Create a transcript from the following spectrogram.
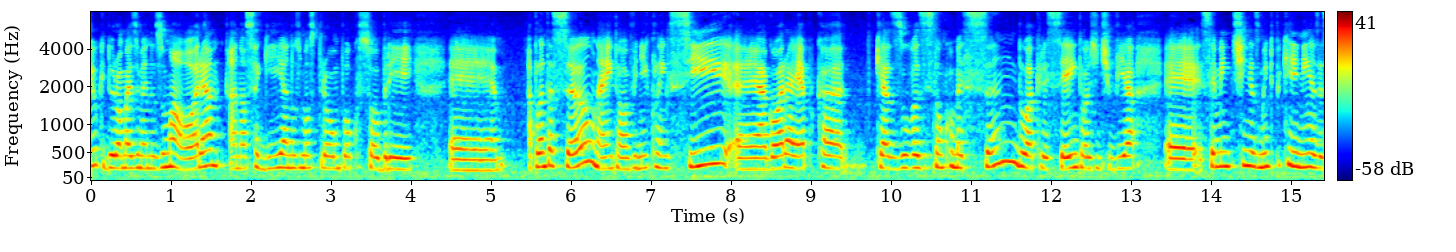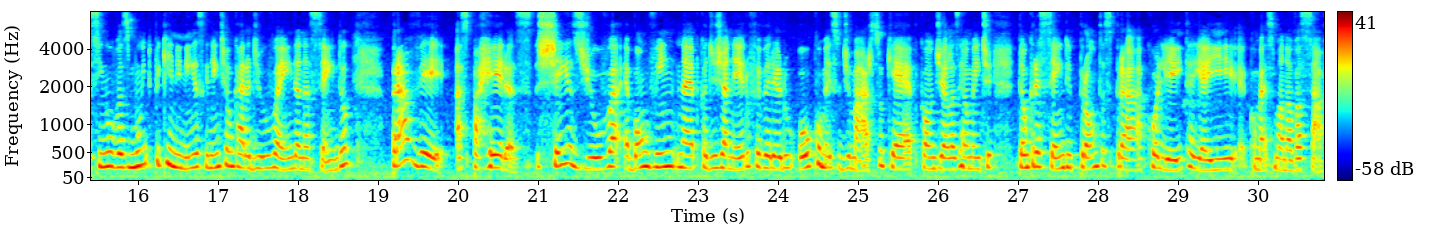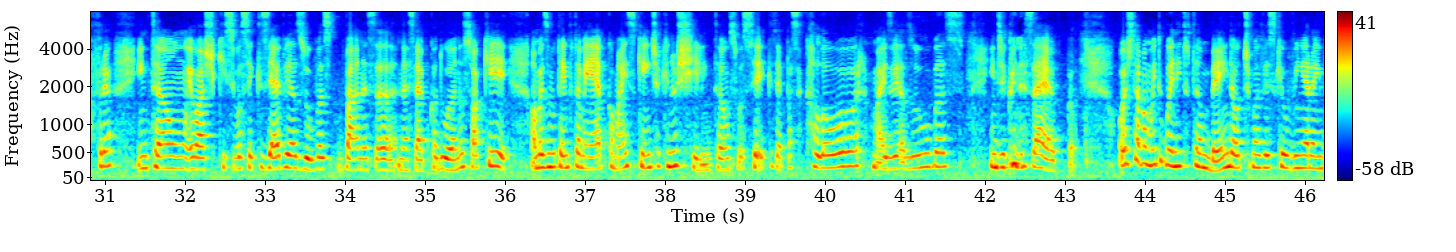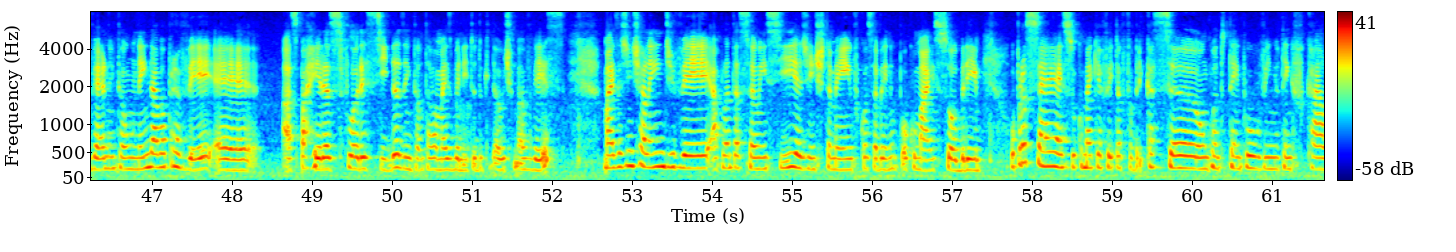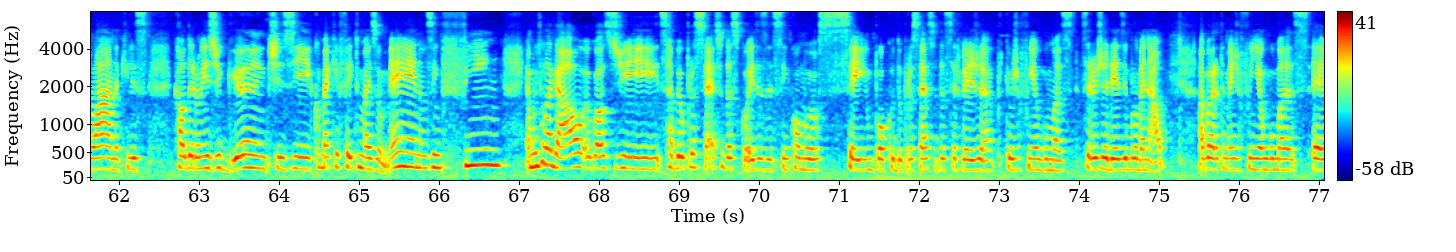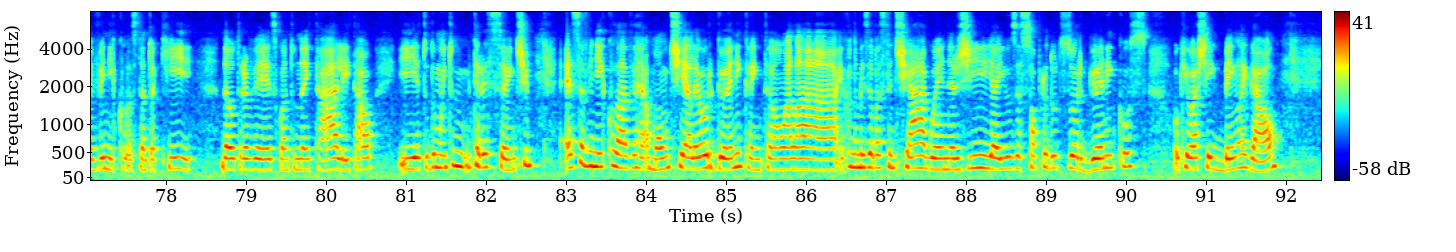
que durou mais ou menos uma hora, a nossa guia nos mostrou um pouco sobre é, a plantação, né? Então a vinícola em si, é, agora a época que as uvas estão começando a crescer, então a gente via é, sementinhas muito pequenininhas, assim, uvas muito pequenininhas que nem tinham cara de uva ainda nascendo, Pra ver as parreiras cheias de uva, é bom vir na época de janeiro, fevereiro ou começo de março, que é a época onde elas realmente estão crescendo e prontas pra colheita, e aí começa uma nova safra. Então eu acho que se você quiser ver as uvas, vá nessa, nessa época do ano, só que ao mesmo tempo também é a época mais quente aqui no Chile, então se você quiser passar calor, mas ver as uvas, indico nessa época. Hoje estava muito bonito também, da última vez que eu vim era inverno, então nem dava pra ver... É, as parreiras florescidas, então tava mais bonito do que da última vez. Mas a gente, além de ver a plantação em si, a gente também ficou sabendo um pouco mais sobre o processo, como é que é feita a fabricação, quanto tempo o vinho tem que ficar lá naqueles caldeirões gigantes e como é que é feito mais ou menos, enfim. É muito legal, eu gosto de saber o processo das coisas, assim como eu sei um pouco do processo da cerveja, porque eu já fui em algumas cervejarias em Blumenau, agora também já fui em algumas é, vinícolas, tanto aqui da outra vez quanto na Itália e tal, e é tudo muito interessante. Essa vinícola Verramonte, ela é orgânica, então ela economiza bastante água, energia e usa só produtos orgânicos, o que eu achei bem legal.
